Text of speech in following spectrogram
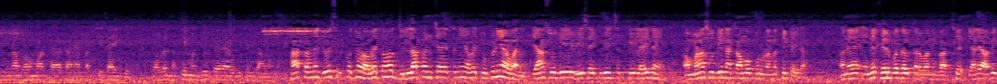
જૂના ભાવમાં થયા હતા અને પચીસ આવી ગયું તો હવે નથી મંજૂર કર્યા એવું થઈ જવાનું હા, તમે જોઈ શકો છો. હવે તો જિલ્લા પંચાયતની હવે ચૂંટણી આવવાની. ત્યાં સુધી વીસ એકવીસથી લઈને હમણાં સુધીના કામો પૂર્ણ નથી કર્યા. અને એને ફેરબદલ કરવાની વાત છે. ત્યારે આવી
